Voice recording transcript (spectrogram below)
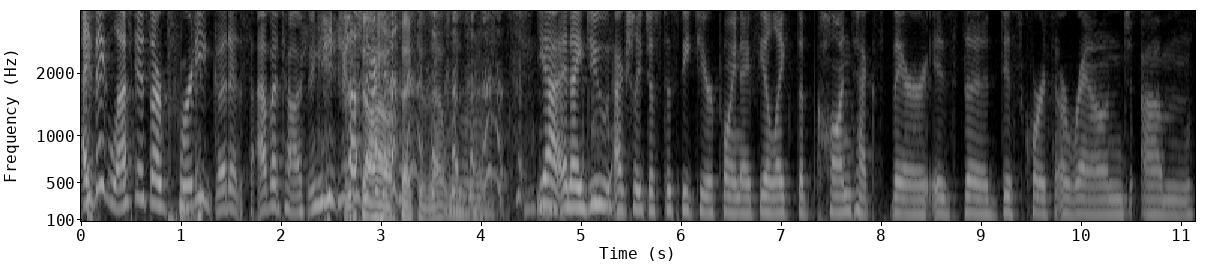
I think leftists are pretty good at sabotaging each You saw how other. effective that was, right? Yeah, and I do actually, just to speak to your point, I feel like the context there is the discourse around. Um,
